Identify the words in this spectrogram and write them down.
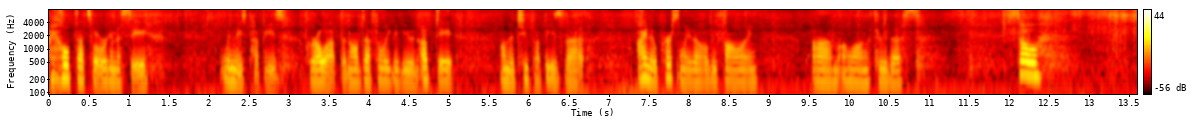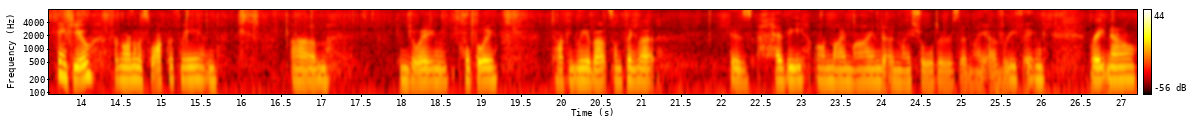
I hope that's what we're going to see when these puppies grow up. And I'll definitely give you an update on the two puppies that I know personally that I'll be following um, along through this. So, thank you for going on this walk with me and um, enjoying, hopefully, talking to me about something that is heavy on my mind and my shoulders and my everything right now.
